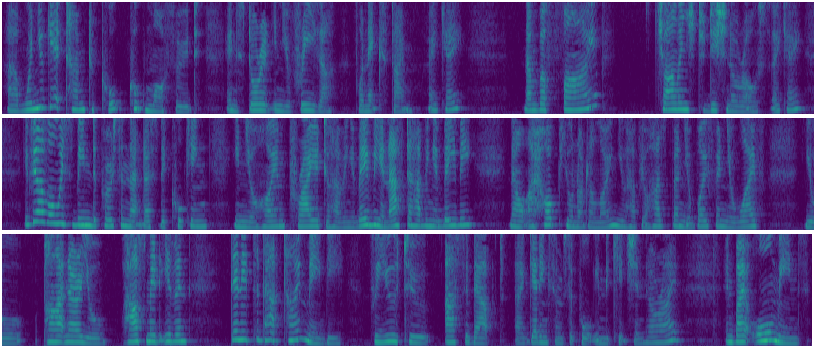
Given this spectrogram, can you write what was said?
um, when you get time to cook, cook more food and store it in your freezer for next time. Okay. Number five, challenge traditional roles. Okay. If you have always been the person that does the cooking in your home prior to having a baby and after having a baby, now I hope you're not alone. You have your husband, your boyfriend, your wife, your partner, your housemate, even. Then it's about time, maybe, for you to ask about uh, getting some support in the kitchen, all right? And by all means,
